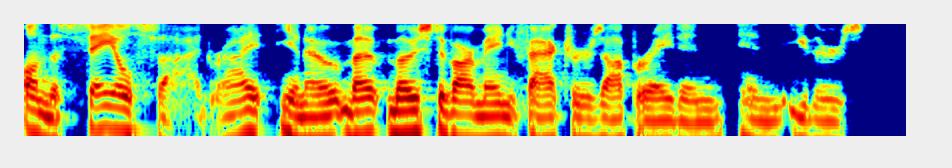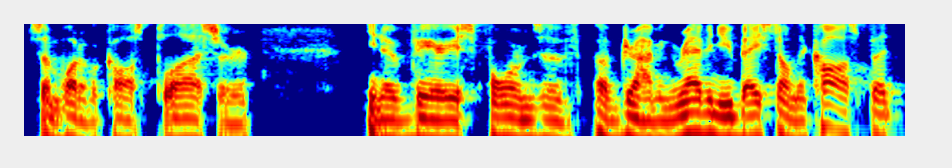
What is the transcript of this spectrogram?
on the sales side, right? You know, mo- most of our manufacturers operate in in either somewhat of a cost plus or you know various forms of of driving revenue based on the cost, but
